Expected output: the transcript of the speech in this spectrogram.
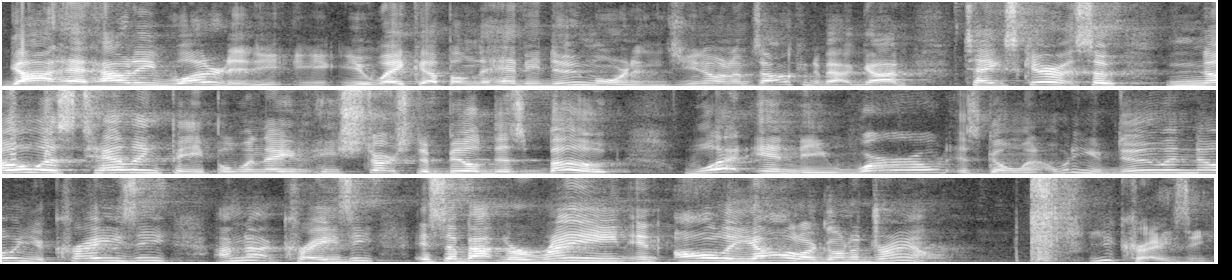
God had how he watered it. You, you, wake up on the heavy dew mornings. You know what I'm talking about. God takes care of it. So Noah's telling people when they, he starts to build this boat, what in the world is going on? What are you doing, Noah? You're crazy? I'm not crazy. It's about to rain and all of y'all are going to drown. you crazy.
